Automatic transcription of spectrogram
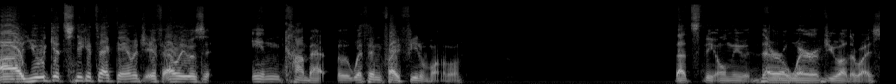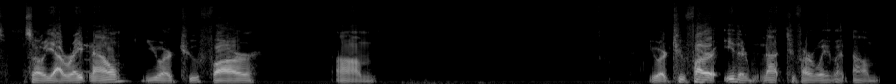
Uh, you would get sneak attack damage if Ellie was in combat uh, within five feet of one of them. That's the only they're aware of you otherwise. So yeah, right now you are too far. Um, you are too far either not too far away, but um,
